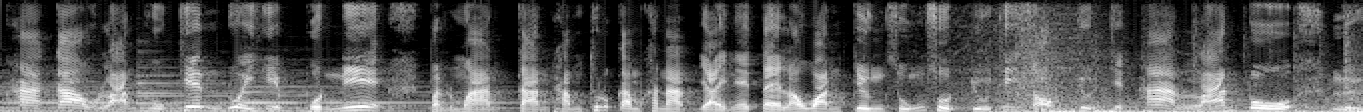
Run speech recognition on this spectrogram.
2.59 ล้านโทเค็นด้วยเหตุผลนี้ปริมาณการทำธุรกรรมขนาดใหญ่ในแต่ละวันจึงสูงสุดอยู่ที่ 2.75 5 ล้านโบ หรือ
